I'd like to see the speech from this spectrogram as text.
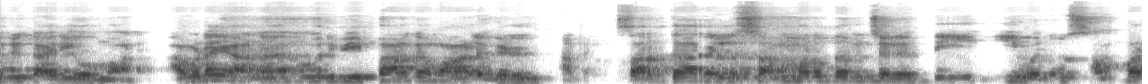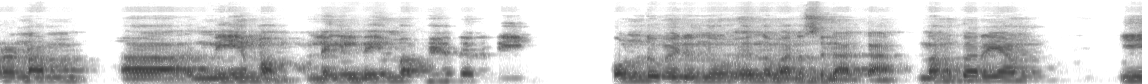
ഒരു കാര്യവുമാണ്. അവിടെയാണ് ഒരു വിഭാഗം ആളുകൾ. സർക്കാരിൽ സമ്മർദ്ദം ചെലുത്തി ഈ ഒരു സംവരണം നിയമം അല്ലെങ്കിൽ നിയമ ഭേദഗതി കൊണ്ടുവരുന്നു എന്ന് മനസ്സിലാക്കാൻ. നമുക്കറിയാം ഈ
